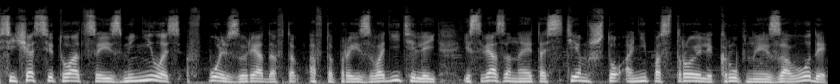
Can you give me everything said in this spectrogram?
сейчас ситуация изменилась в пользу ряда авто, автопроизводителей, и связано это с тем, что они построили крупные заводы,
